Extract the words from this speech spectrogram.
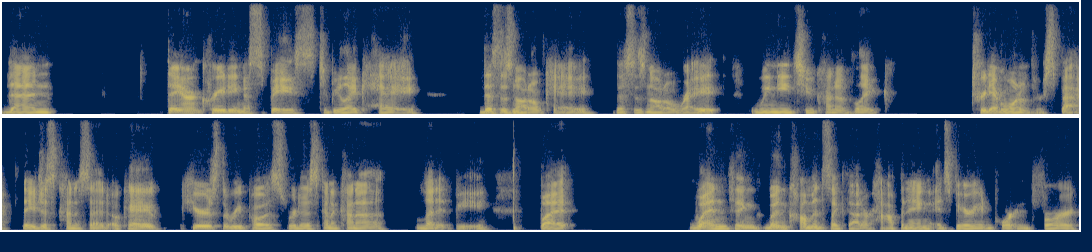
then they aren't creating a space to be like hey this is not okay. This is not all right we need to kind of like treat everyone with respect. They just kind of said okay here's the repost. We're just going to kind of let it be. But when thing when comments like that are happening, it's very important for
